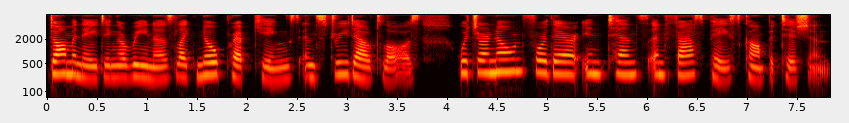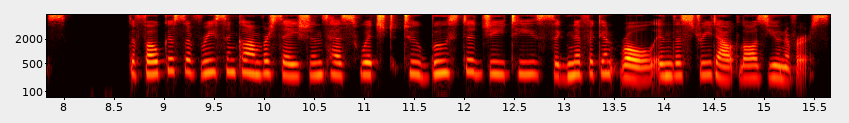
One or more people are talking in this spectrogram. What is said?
dominating arenas like No Prep Kings and Street Outlaws, which are known for their intense and fast-paced competitions. The focus of recent conversations has switched to Boosted GT's significant role in the Street Outlaws universe.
